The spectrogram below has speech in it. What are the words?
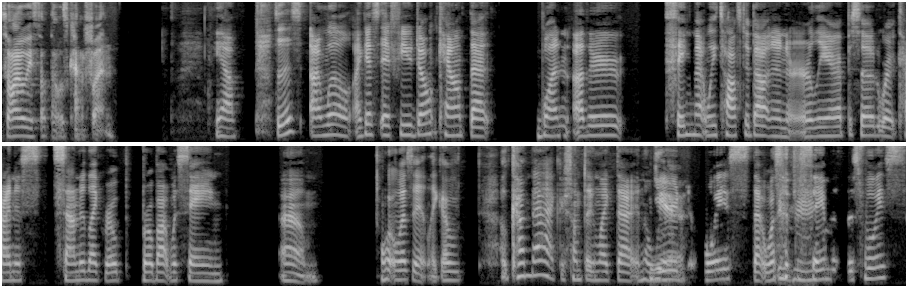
So I always thought that was kind of fun. Yeah. So this, I will, I guess, if you don't count that one other thing that we talked about in an earlier episode where it kind of sounded like Ro- Robot was saying, um, what was it? Like, oh, oh, come back or something like that in a yeah. weird voice that wasn't mm-hmm. the same as this voice.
